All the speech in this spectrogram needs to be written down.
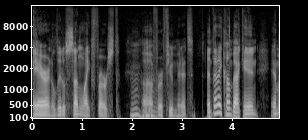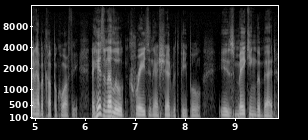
air and a little sunlight 1st uh, mm-hmm. uh, for a few minutes. And then I come back in and I might have a cup of coffee. Now here's another little crazy thing I shared with people is making the bed.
